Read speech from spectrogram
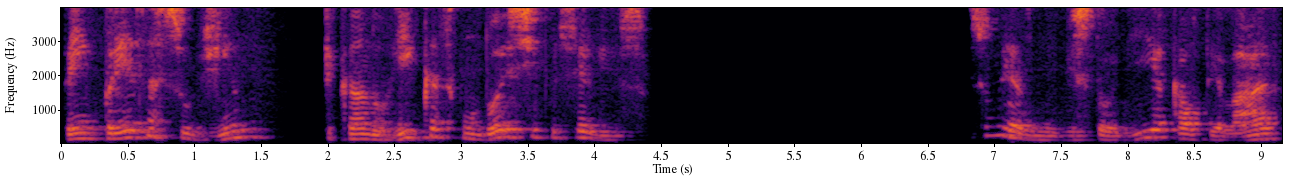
Tem empresas surgindo, ficando ricas com dois tipos de serviço. Isso mesmo, vistoria cautelar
